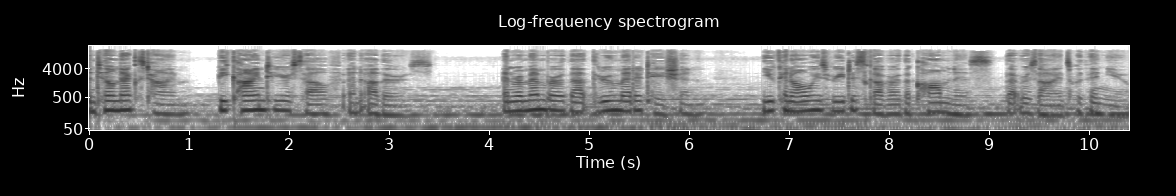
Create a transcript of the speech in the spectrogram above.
Until next time, be kind to yourself and others, and remember that through meditation, you can always rediscover the calmness that resides within you.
